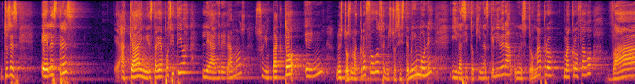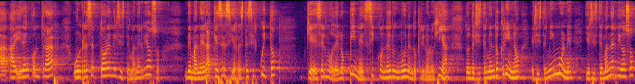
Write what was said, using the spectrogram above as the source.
Entonces, el estrés Acá en esta diapositiva le agregamos su impacto en nuestros macrófagos, en nuestro sistema inmune y las citoquinas que libera nuestro macrófago va a ir a encontrar un receptor en el sistema nervioso, de manera que se cierre este circuito que es el modelo PINE, psiconeuroinmunoendocrinología, donde el sistema endocrino, el sistema inmune y el sistema nervioso,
